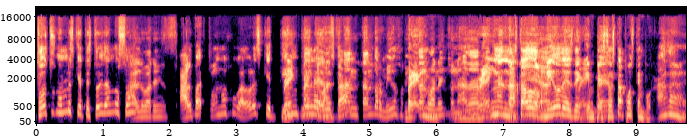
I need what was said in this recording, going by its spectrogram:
todos estos nombres que te estoy dando son. Álvarez. Álvarez son los jugadores que tienen Breakman, que levantar. Están tan dormidos, Break, no han hecho nada. Bregman no ha estado dormido desde que empezó esta postemporada.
